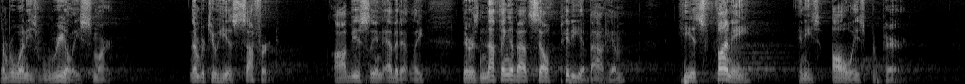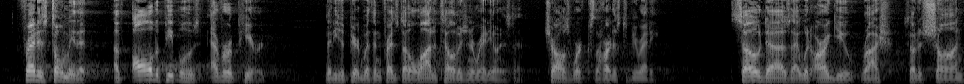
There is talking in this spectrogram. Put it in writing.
Number one, he's really smart. Number two, he has suffered, obviously and evidently, there is nothing about self pity about him. He is funny and he's always prepared. Fred has told me that of all the people who's ever appeared, that he's appeared with, and Fred's done a lot of television and radio in his time, Charles works the hardest to be ready. So does, I would argue, Rush, so does Sean.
